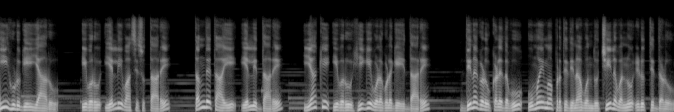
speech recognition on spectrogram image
ಈ ಹುಡುಗಿ ಯಾರು? ಇವರು ಎಲ್ಲಿ ವಾಸಿಸುತ್ತಾರೆ? ತಂದೆ ತಾಯಿ ಎಲ್ಲಿದ್ದಾರೆ? ಯಾಕೆ ಇವರು ಹೀಗೆ ಒಳಗೊಳಗೆ ಇದ್ದಾರೆ? ದಿನಗಳು ಕಳೆದವು, ಉಮೈಮ ಪ್ರತಿದಿನ ಒಂದು ಚೀಲವನ್ನು ಇಡುತ್ತಿದ್ದಳು.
